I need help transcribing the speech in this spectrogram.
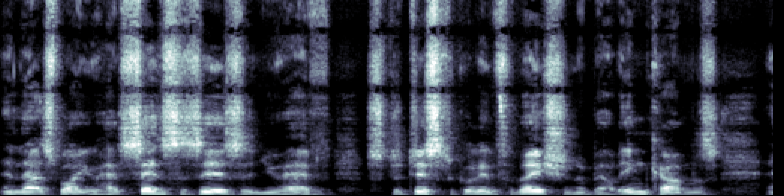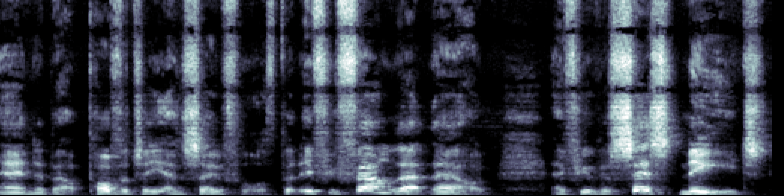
and that's why you have censuses and you have statistical information about incomes and about poverty and so forth. But if you found that out, if you've assessed needs,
